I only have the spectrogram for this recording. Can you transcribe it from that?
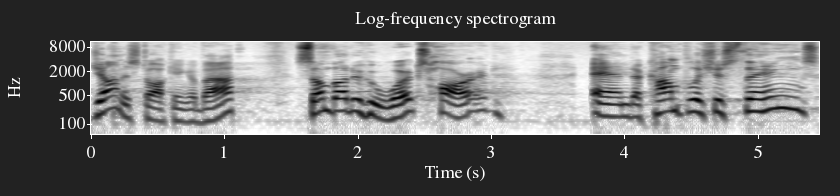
John is talking about somebody who works hard and accomplishes things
